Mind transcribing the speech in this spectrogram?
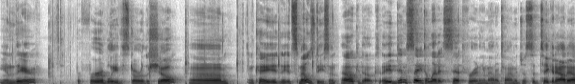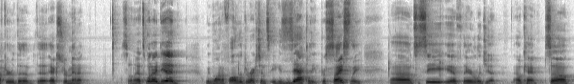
in there, preferably the star of the show. Um, okay, it, it smells decent. Okie doke. It didn't say to let it sit for any amount of time. It just said take it out after the, the extra minute. So that's what I did. We want to follow the directions exactly, precisely, uh, to see if they're legit. Okay, so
